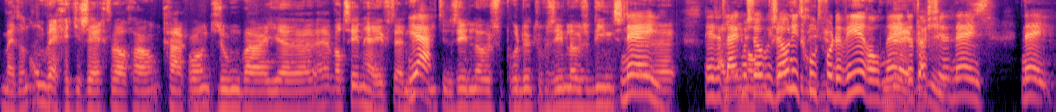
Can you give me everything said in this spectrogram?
met een omweggetje zegt, wel gaan, ga gewoon iets doen waar je eh, wat zin heeft. En Ja. niet een zinloze product of een zinloze dienst. Nee. Nee, dat lijkt me sowieso niet goed voor de wereld. Nee, Nee, dat als je. Nee, nee.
